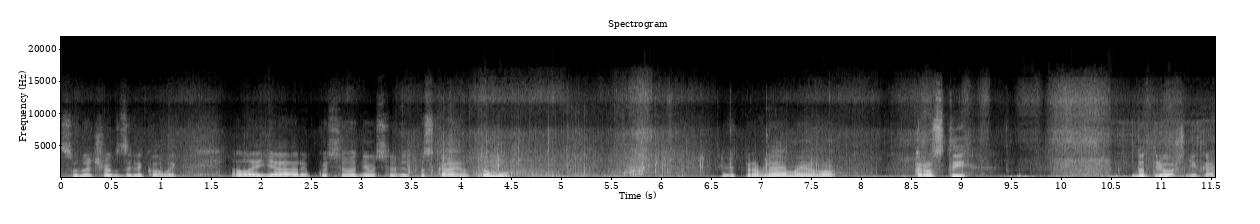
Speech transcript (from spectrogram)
судачок заліковий, але я рибку сьогодні всю відпускаю, тому відправляємо його рости до трьошника.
